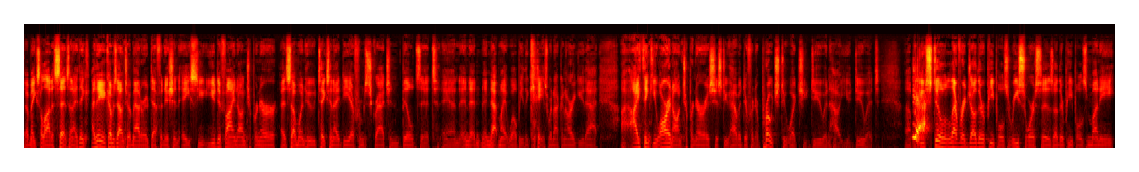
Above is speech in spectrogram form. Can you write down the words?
that makes a lot of sense, and I think I think it comes down to a matter of definition. Ace, you, you define entrepreneur as someone who takes an idea from scratch and builds it, and and and that might well be the case. We're not going to argue that. I, I think you are an entrepreneur. It's just you have a different approach to what you do and how you do it. Uh, but yeah. you still leverage other people's resources, other people's money,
